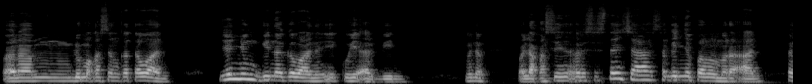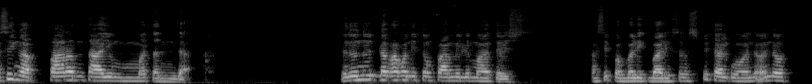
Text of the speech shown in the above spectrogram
para um, lumakas ang katawan. Yan yung ginagawa ng Kuya Arvin. Ano, palakasin ang resistensya sa ganyang pamamaraan. Kasi nga, parang tayong matanda. Nanonood lang ako nitong Family Matters. Kasi pabalik-balik sa ospital kung ano-ano,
